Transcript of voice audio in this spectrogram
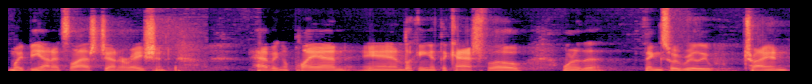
might be on its last generation. Having a plan and looking at the cash flow, one of the things we really try and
